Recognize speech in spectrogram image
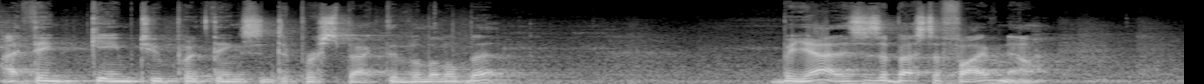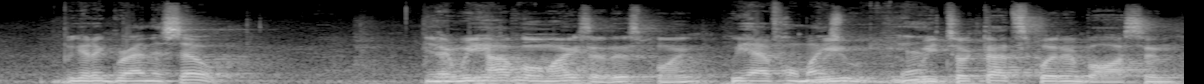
I think game two put things into perspective a little bit. But yeah, this is a best of five now. We got to grind this out. You and we, have home ice at this point. we have home ice, We, yeah. we took that split in Boston.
